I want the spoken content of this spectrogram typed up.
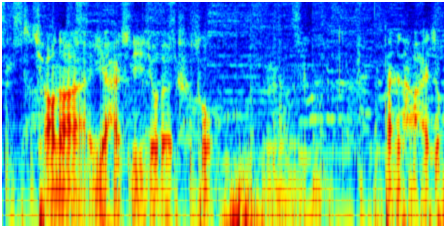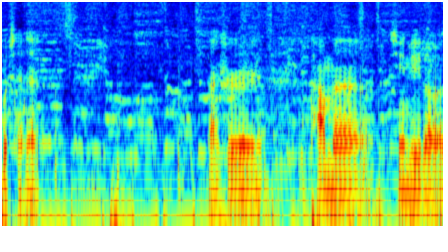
子乔呢也还是依旧的吃醋，嗯，但是他还是不承认。但是他们经历了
